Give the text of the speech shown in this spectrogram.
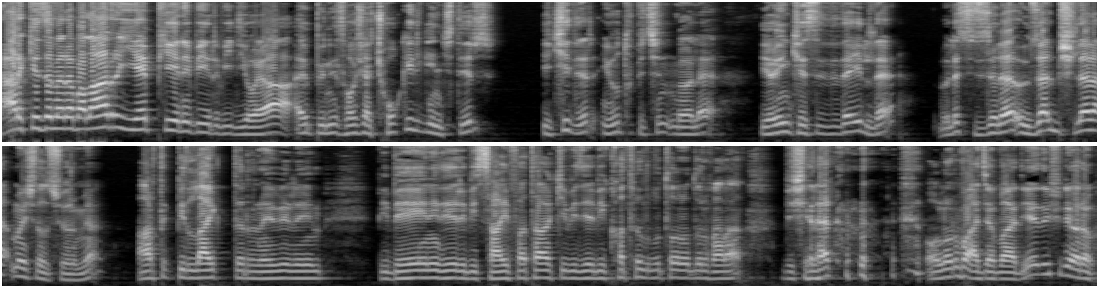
Herkese merhabalar. Yepyeni bir videoya hepiniz hoşa. Çok ilginçtir. İkidir. YouTube için böyle yayın kesidi değil de böyle sizlere özel bir şeyler yapmaya çalışıyorum ya. Artık bir like'tır ne bileyim bir beğenidir, bir sayfa takibidir, bir katıl butonudur falan bir şeyler olur mu acaba diye düşünüyorum.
